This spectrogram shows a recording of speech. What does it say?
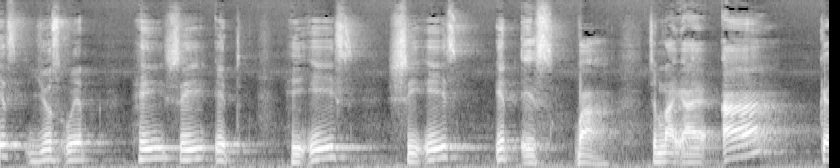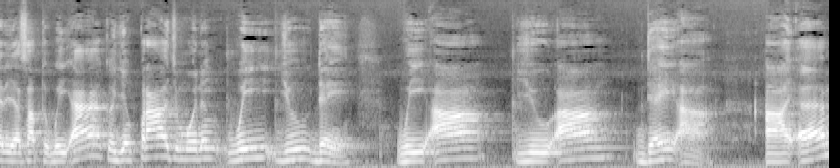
is used with he she it he is she is it is បាទចំណែកឯ are កិរិយាសព្ទ to be are គឺយើងប្រើជាមួយនឹង we you they we are you are they are I am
